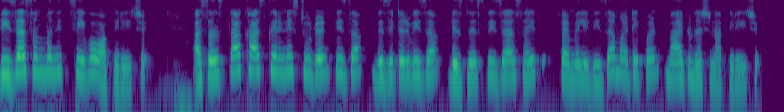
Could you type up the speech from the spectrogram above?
વિઝા સંબંધિત સેવાઓ આપી રહી છે. આ સંસ્થા ખાસ કરીને student visa, visitor visa, business visa સહિત ફેમિલી વિઝા માટે પણ માર્ગદર્શન આપી રહી છે.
